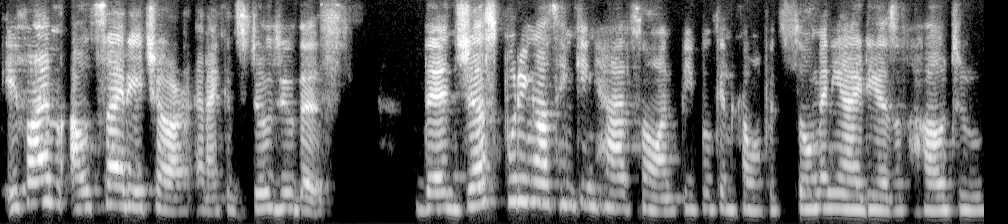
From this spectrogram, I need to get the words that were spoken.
If I'm outside HR and I can still do this, then just putting our thinking hats on, people can come up with so many ideas of how to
